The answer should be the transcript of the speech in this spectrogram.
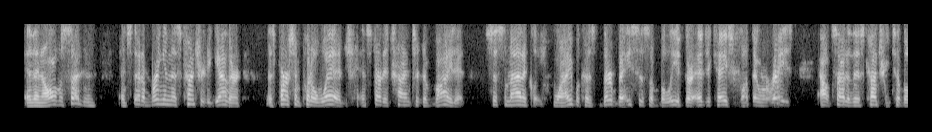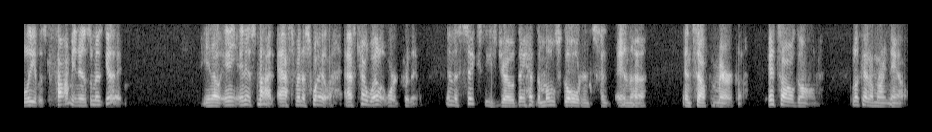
And then all of a sudden, instead of bringing this country together, this person put a wedge and started trying to divide it systematically. Why? Because their basis of belief, their education, what they were raised outside of this country to believe is communism is good. You know, and, and it's not. Ask Venezuela. Ask how well it worked for them. In the 60s, Joe, they had the most gold in in uh, in South America. It's all gone. Look at them right now.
